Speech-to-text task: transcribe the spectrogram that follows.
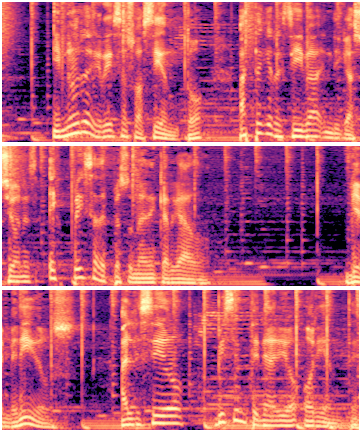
y no regrese a su asiento hasta que reciba indicaciones expresas del personal encargado. Bienvenidos al Liceo Bicentenario Oriente.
